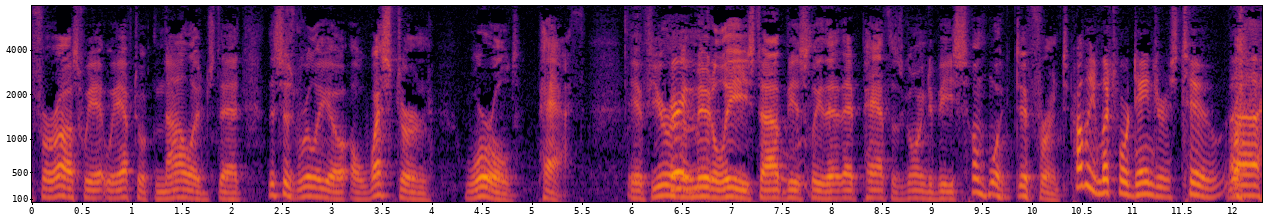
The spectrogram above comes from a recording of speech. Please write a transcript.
For us, we, we have to acknowledge that this is really a, a Western world path. If you're Very- in the Middle East, obviously that, that path is going to be somewhat different. Probably much more dangerous too. Uh,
